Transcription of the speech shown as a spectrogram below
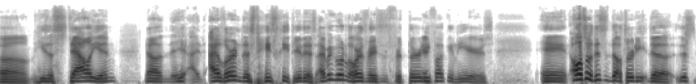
um, he's a stallion. Now I, I learned this basically through this. I've been going to the horse races for thirty fucking years, and also this is the thirty the this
